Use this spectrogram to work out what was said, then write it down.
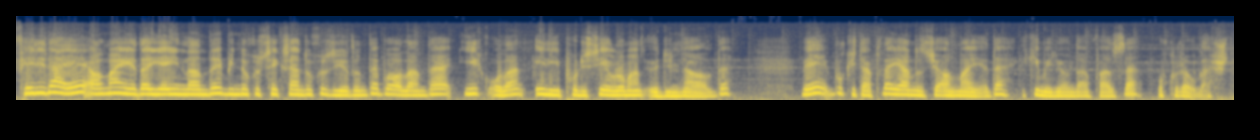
Feridae Almanya'da yayınlandığı 1989 yılında bu alanda ilk olan en iyi polisiye roman ödülünü aldı. Ve bu kitapla yalnızca Almanya'da 2 milyondan fazla okura ulaştı.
